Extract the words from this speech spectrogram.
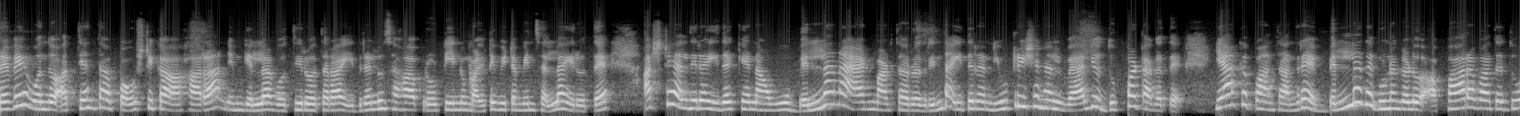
ರವೆ ಒಂದು ಅತ್ಯಂತ ಪೌಷ್ಟಿಕ ಆಹಾರ. ನಿಮಗೆಲ್ಲ ಗೊತ್ತಿರೋ ಥರ ಇದರಲ್ಲೂ ಸಹ ಪ್ರೋಟೀನು, ಮಲ್ಟಿವಿಟಮಿನ್ಸ್ ಎಲ್ಲ ಇರುತ್ತೆ. ಅಷ್ಟೇ ಅಲ್ದಿರ ಇದಕ್ಕೆ ನಾವು ಬೆಲ್ಲನ ಆ್ಯಡ್ ಮಾಡ್ತಾ ಇರೋದ್ರಿಂದ ಇದರ ನ್ಯೂಟ್ರಿಷನಲ್ ವ್ಯಾಲ್ಯೂ ದುಪ್ಪಟ್ಟಾಗುತ್ತೆ. ಯಾಕಪ್ಪ ಅಂತ ಅಂದರೆ ಬೆಲ್ಲದ ಗುಣಗಳು ಅಪಾರವಾದದ್ದು.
